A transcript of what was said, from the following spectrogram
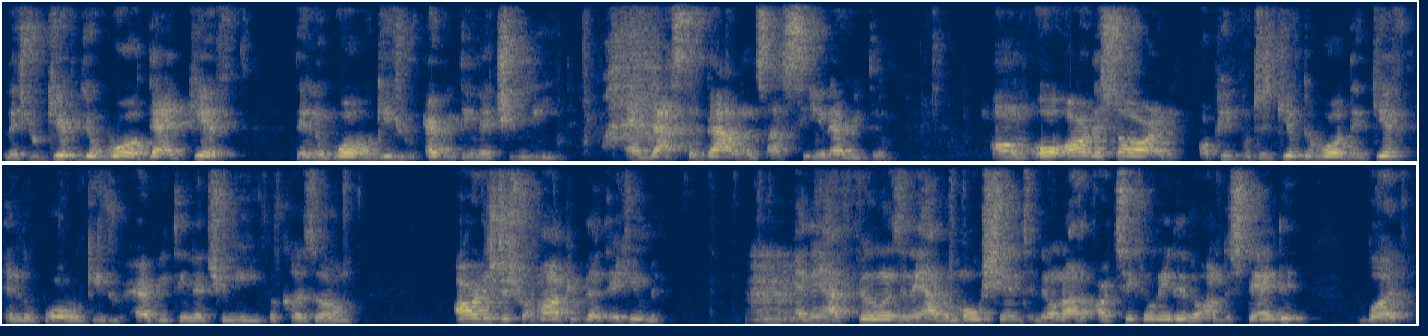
And if you give the world that gift, then the world will give you everything that you need. And that's the balance I see in everything. Um, all artists are, and or people just give the world the gift, and the world will give you everything that you need. Because um, artists just remind people that they're human, Mm. and they have feelings, and they have emotions, and they don't know how to articulate it or understand it. But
